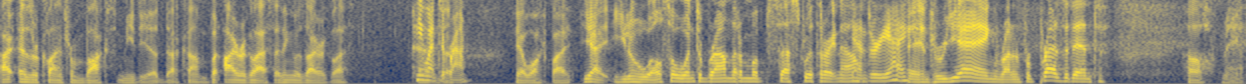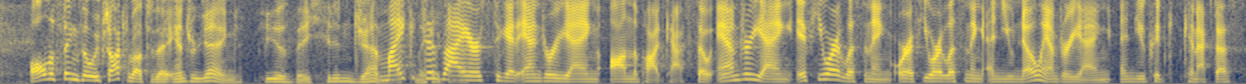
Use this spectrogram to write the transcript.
I, Ezra Klein's from VoxMedia.com, but Ira Glass. I think it was Ira Glass. he went And, to uh, Brown. Yeah, walked by. Yeah, you know who also went to Brown that I'm obsessed with right now? Andrew Yang. Andrew Yang running for president. Oh man, all the things that we've talked about today. Andrew Yang, he is the hidden gem. Mike that's making a comeback. desires to get Andrew Yang on the podcast. So, Andrew Yang, if you are listening, or if you are listening and you know Andrew Yang and you could connect us,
